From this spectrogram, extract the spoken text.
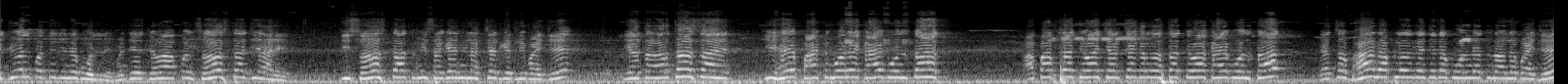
कॅज्युअल पद्धतीने बोलले. म्हणजे जेव्हा आपण सहजता जी आहे ती सहजता तुम्ही सगळ्यांनी लक्षात घेतली पाहिजे. याचा अर्थ असा आहे की हे पाठमोरे काय बोलतात? आपापसात जेव्हा चर्चा करत असतात तेव्हा काय बोलतात? याचं भान आपल्याला त्याच्या बोलण्यातून आलं पाहिजे.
